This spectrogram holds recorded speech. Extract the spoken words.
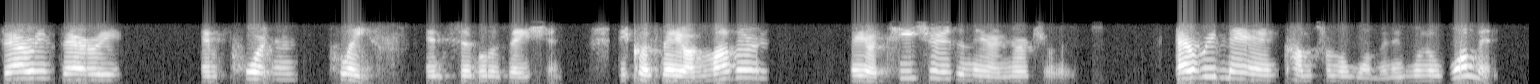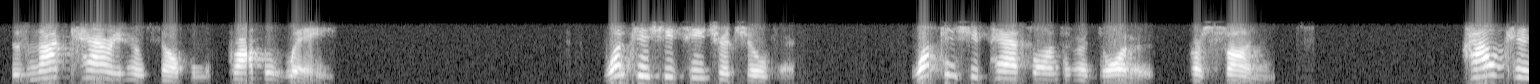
very, very important place in civilization because they are mothers, they are teachers, and they are nurturers. Every man comes from a woman, and when a woman does not carry herself in the proper way, what can she teach her children? What can she pass on to her daughters, her sons? How can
